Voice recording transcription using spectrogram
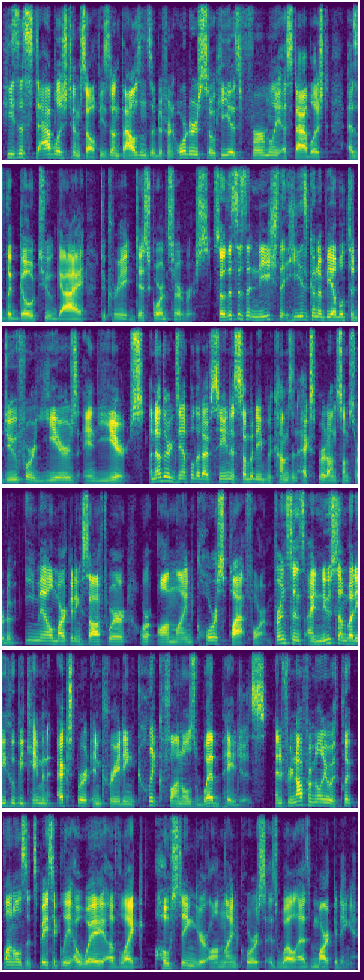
he's established himself. He's done thousands of different orders, so he is firmly established as the go-to guy to create Discord servers. So this is a niche that he is gonna be able to do for years and years. Another example that I've seen is somebody becomes an expert on some sort of email marketing software or online course platform. For instance, I knew somebody who became an expert in creating ClickFunnels web pages. And if you're not familiar with ClickFunnels, it's basically a way of like hosting your online course as well as marketing it.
